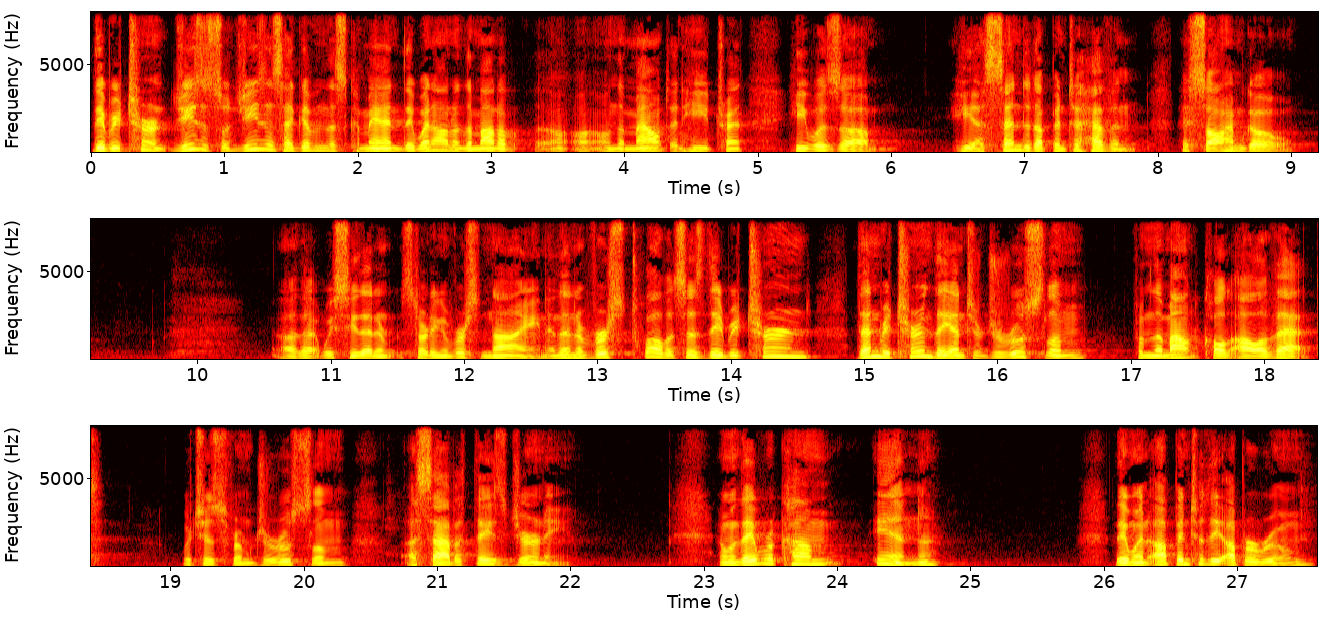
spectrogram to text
They returned. Jesus, so Jesus had given this command. They went out on the mount, of, uh, on the mount and he, he, was, uh, he ascended up into heaven. They saw him go. Uh, that we see that in, starting in verse 9. And then in verse 12 it says, They returned, then returned they entered Jerusalem from the mount called Olivet, which is from Jerusalem a Sabbath day's journey. And when they were come in, they went up into the upper room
